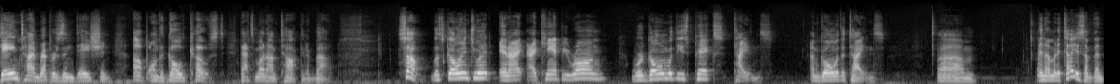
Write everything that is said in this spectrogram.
Dame Time representation up on the Gold Coast. That's what I'm talking about. So let's go into it, and I, I can't be wrong. We're going with these picks, Titans. I'm going with the Titans. Um, and I'm going to tell you something.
